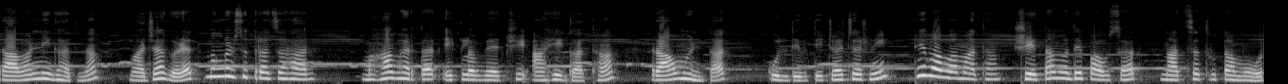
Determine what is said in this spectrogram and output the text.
रावांनी घातला माझ्या गळ्यात मंगळसूत्राचा हार. महाभारतात एकलव्याची आहे गाथा. राव म्हणतात कुलदेवतेच्या चरणी ठेवावा माथा. शेतामध्ये पावसात नाचत होता मोर.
